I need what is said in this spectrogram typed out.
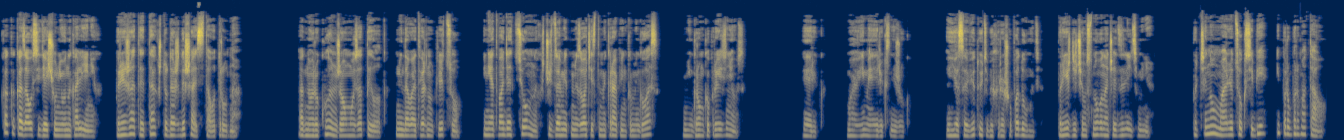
как оказалось сидящий у него на коленях, прижатая так, что даже дышать стало трудно. Одной рукой он сжал мой затылок, не давая отвернуть лицо, и не отводя темных, чуть заметными золотистыми крапинками глаз, негромко произнес. Эрик, мое имя Эрик Снежок. И я советую тебе хорошо подумать, прежде чем снова начать злить меня. Подтянул мое лицо к себе и пробормотал.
